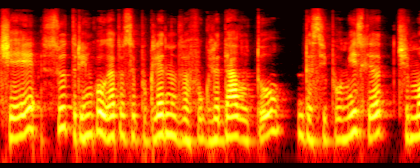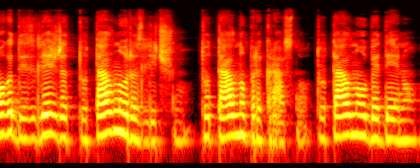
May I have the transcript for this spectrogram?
че сутрин, когато се погледнат в огледалото, да си помислят, че могат да изглеждат тотално различно, тотално прекрасно, тотално убедено,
